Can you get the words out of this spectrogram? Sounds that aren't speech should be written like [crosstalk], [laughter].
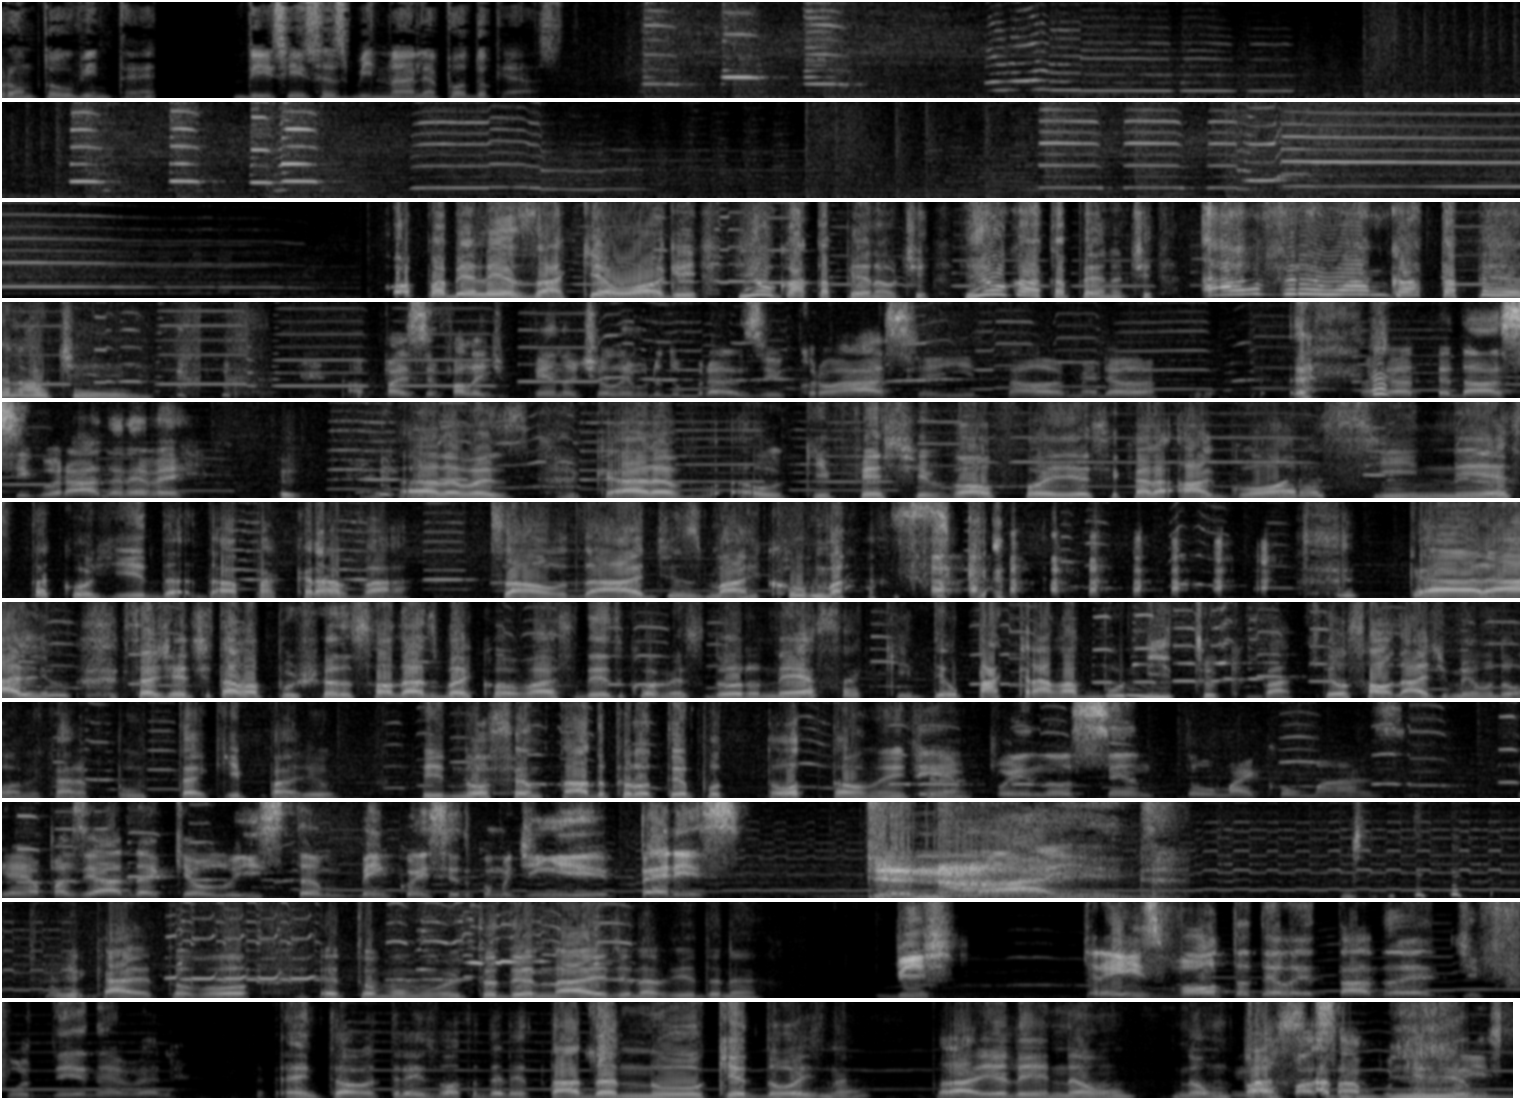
Pronto ouvinte? This is Spinala Podcast. Opa, beleza? Aqui é o Og. E o got a penalty? E o got a penalty? Everyone got penalty! [laughs] Rapaz, você fala de pênalti, eu lembro do Brasil e Croácia aí e tal. É melhor, [laughs] melhor até dar uma segurada, né, velho? Ah, não, mas, cara, o que festival foi esse, cara? Agora sim, nesta corrida, dá pra cravar. Saudades, Michael Massa. [laughs] Caralho, se a gente tava puxando saudades Michael Massa desde o começo do ano, nessa aqui deu pra cravar bonito, que bateu saudade mesmo do homem, cara. Puta que pariu. Inocentado pelo tempo totalmente, né? Tempo inocentou Michael Masi. E aí, rapaziada, aqui é o Luiz, também conhecido como Jim Pérez. Denied. [laughs] Cara, ele tomou, ele tomou muito denied na vida, né? Bicho, três voltas deletadas é de fuder, né, velho? Então, três voltas deletadas no Q2, né? Pra ele não, não, Não passar, passar pro mesmo. Q3.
